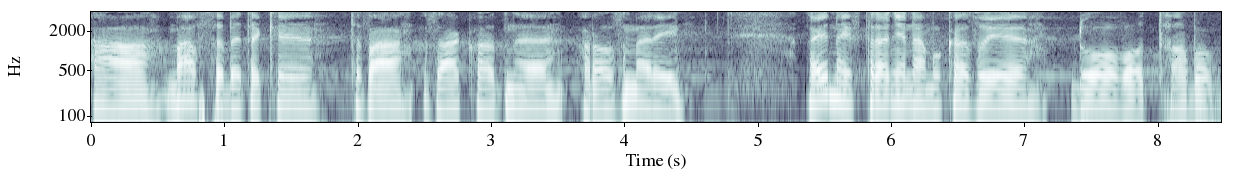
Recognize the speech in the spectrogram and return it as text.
a má v sebe také dva základné rozmery. Na jednej strane nám ukazuje dôvod, alebo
